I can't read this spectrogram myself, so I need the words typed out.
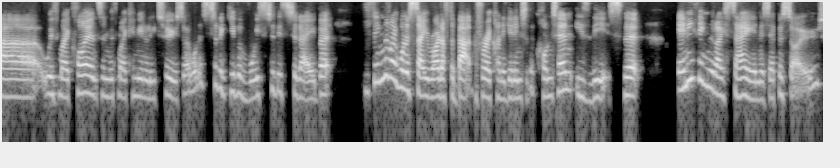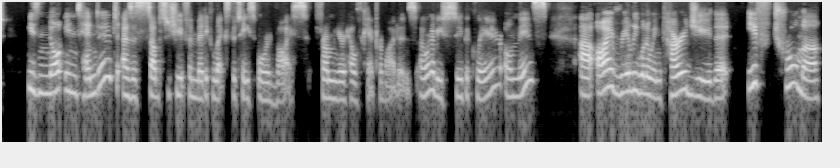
uh, with my clients and with my community too. So I wanted to sort of give a voice to this today. But the thing that I want to say right off the bat before I kind of get into the content is this that anything that I say in this episode is not intended as a substitute for medical expertise or advice from your healthcare providers. I want to be super clear on this. Uh, I really want to encourage you that if trauma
